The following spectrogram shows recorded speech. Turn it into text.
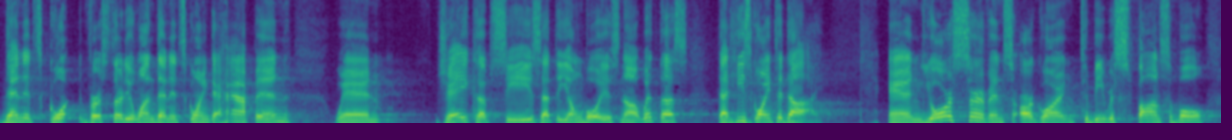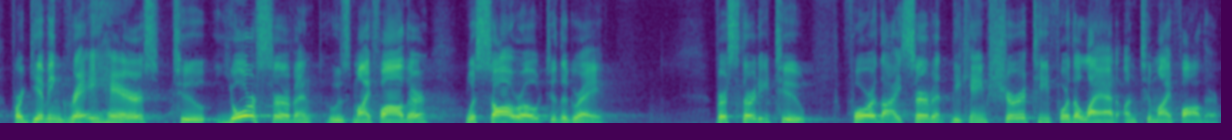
Then it's go- verse 31, then it's going to happen when Jacob sees that the young boy is not with us, that he's going to die. And your servants are going to be responsible for giving gray hairs to your servant, who's my father, with sorrow to the grave. Verse 32 for thy servant became surety for the lad unto my father,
